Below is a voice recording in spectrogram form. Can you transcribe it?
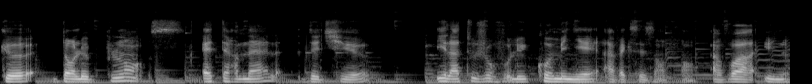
que dans le plan éternel de Dieu, il a toujours voulu communier avec ses enfants, avoir une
